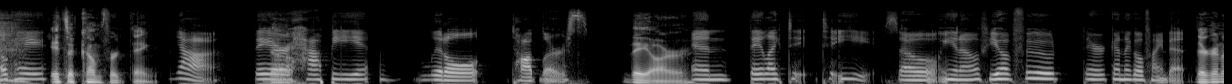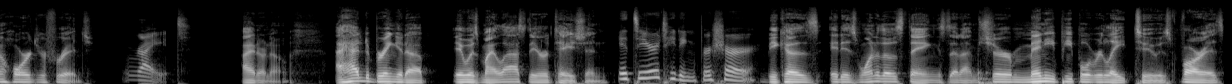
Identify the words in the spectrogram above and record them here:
Okay. it's a comfort thing. Yeah. They are happy little toddlers They are. and they like to, to eat. So, you know, if you have food, they're going to go find it. They're gonna hoard your fridge. Right. I don't know. I had to bring it up. It was my last irritation. It's irritating for sure. because it is one of those things that I'm sure many people relate to as far as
